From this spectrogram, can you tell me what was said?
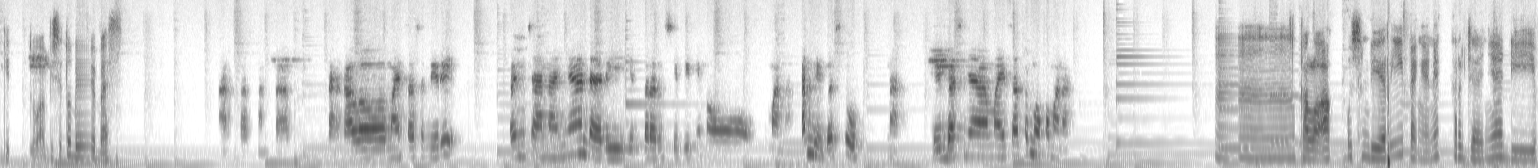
gitu. Abis itu bebas. Mantap mantap. Nah kalau Maisa sendiri rencananya dari internship ini mau ke mana? Kan bebas tuh. Nah bebasnya Maisa tuh mau ke mana? Hmm, kalau aku sendiri pengennya kerjanya di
